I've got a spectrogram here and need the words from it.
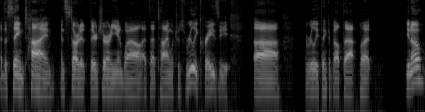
at the same time and started their journey in WoW at that time, which was really crazy uh, to really think about that. But you know,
